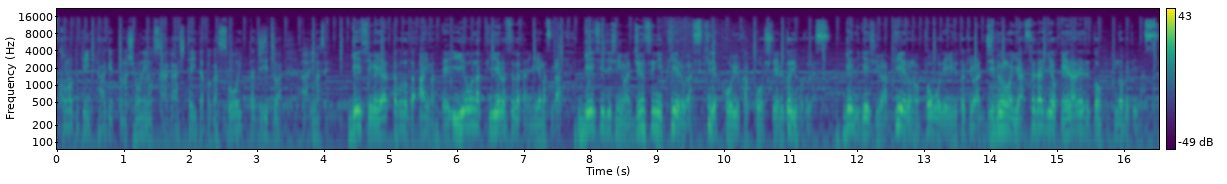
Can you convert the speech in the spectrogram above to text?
この時にターゲットの少年を探していたとかそういった事実はありません。ゲイシーがやったことと相まって異様なピエロ姿に見えますが、ゲイシー自身は純粋にピエロが好きでこういう格好をしているとということです。現にゲイシーはピエロのポゴでいる時は自分は安らぎを得られると述べています。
